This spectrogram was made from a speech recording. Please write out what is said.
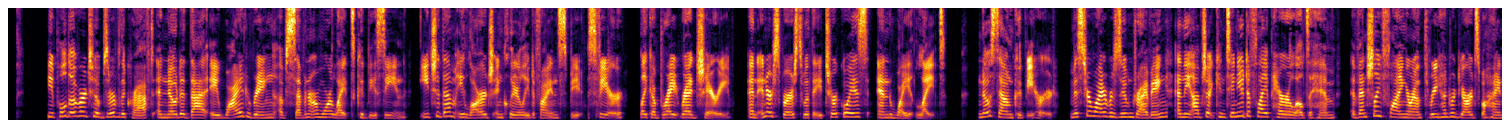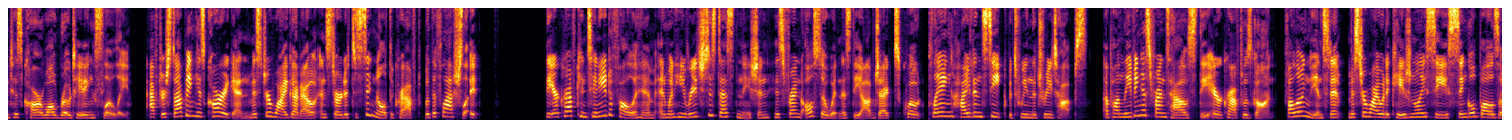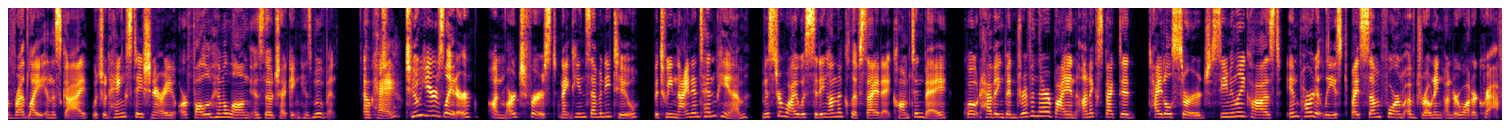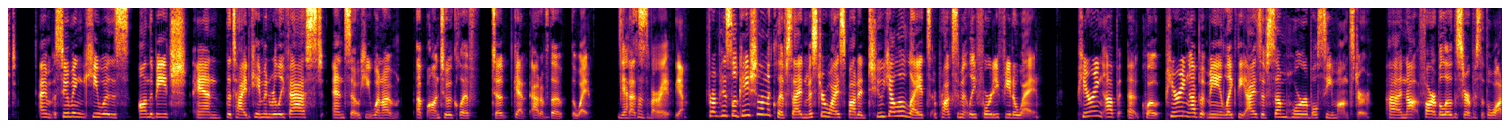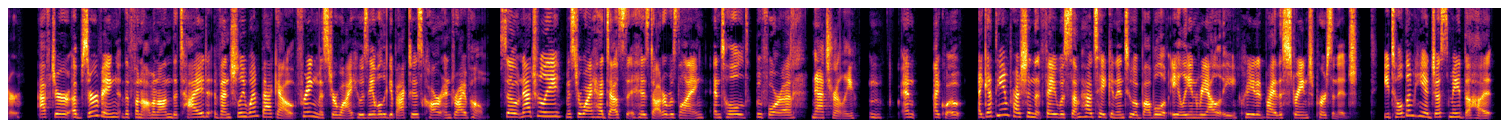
He pulled over to observe the craft and noted that a wide ring of seven or more lights could be seen, each of them a large and clearly defined spe- sphere, like a bright red cherry, and interspersed with a turquoise and white light. No sound could be heard. Mr. Y resumed driving, and the object continued to fly parallel to him, eventually flying around 300 yards behind his car while rotating slowly. After stopping his car again, Mr. Y got out and started to signal at the craft with a flashlight. The aircraft continued to follow him, and when he reached his destination, his friend also witnessed the object, quote, playing hide and seek between the treetops. Upon leaving his friend's house, the aircraft was gone. Following the incident, Mr. Y would occasionally see single balls of red light in the sky, which would hang stationary or follow him along as though checking his movement. Okay. Two years later, on March 1st, 1972, between 9 and 10 p.m., Mr. Y was sitting on the cliffside at Compton Bay, quote, having been driven there by an unexpected tidal surge, seemingly caused, in part at least, by some form of droning underwater craft. I'm assuming he was on the beach and the tide came in really fast, and so he went up, up onto a cliff to get out of the, the way. Yeah, That's- sounds about right. Yeah. From his location on the cliffside, Mr. Y spotted two yellow lights approximately 40 feet away, peering up, uh, quote, peering up at me like the eyes of some horrible sea monster, uh, not far below the surface of the water. After observing the phenomenon, the tide eventually went back out, freeing Mr. Y, who was able to get back to his car and drive home. So naturally, Mr. Y had doubts that his daughter was lying and told Bufora, Naturally. Mm, and I quote, I get the impression that Faye was somehow taken into a bubble of alien reality created by this strange personage. He told them he had just made the hut.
